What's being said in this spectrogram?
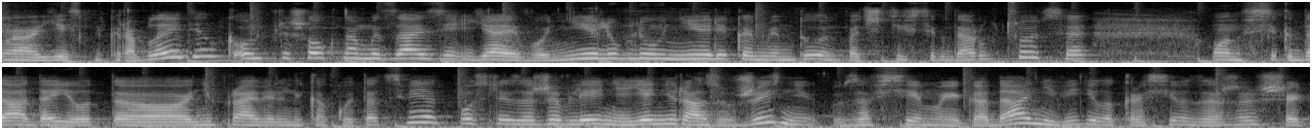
А, есть микроблейдинг, он пришел к нам из Азии, я его не люблю, не рекомендую, он почти всегда рубцуется он всегда дает э, неправильный какой-то цвет после заживления. Я ни разу в жизни за все мои года не видела красиво заживший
